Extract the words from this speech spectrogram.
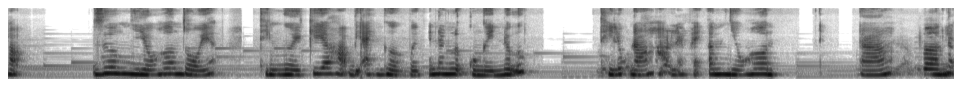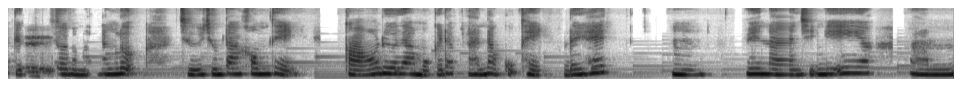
họ dương nhiều hơn rồi á, thì người kia họ bị ảnh hưởng bởi cái năng lượng của người nữ thì lúc đó họ lại phải âm nhiều hơn. Đó vâng. là cái cuộc chơi về mặt năng lượng. Chứ chúng ta không thể có đưa ra một cái đáp án nào cụ thể ở đây hết. Ừ. nên là chị nghĩ um,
